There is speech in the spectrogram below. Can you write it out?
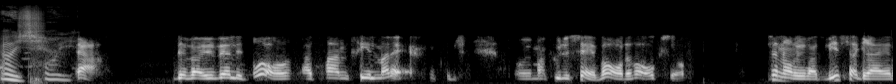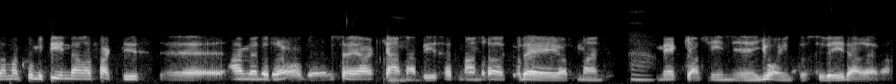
Oj. Oj. Ja, det var ju väldigt bra att han filmade det. Och man kunde se var det var också. Sen har det ju varit vissa grejer där man kommit in där man faktiskt eh, använder droger. Det vill säga cannabis, att man röker det och att man Ja. meckar sin joint och så vidare. Va?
